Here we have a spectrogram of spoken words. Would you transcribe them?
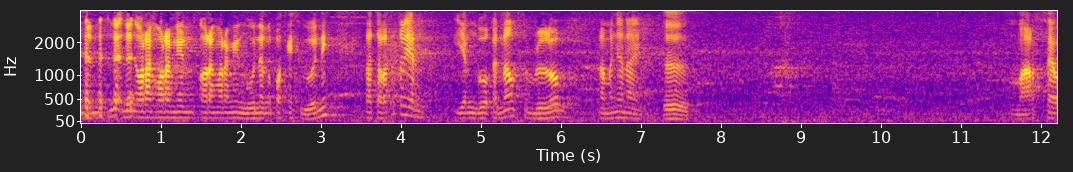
dan enggak dan orang-orang yang orang-orang yang guna ke podcast gue nih rata-rata tuh yang yang gue kenal sebelum namanya naik Hmm. Marcel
